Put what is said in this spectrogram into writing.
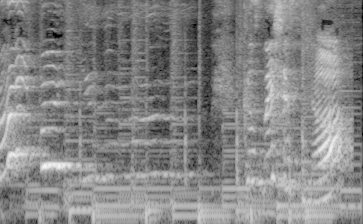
Bye bye. Kız neşesi ya.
